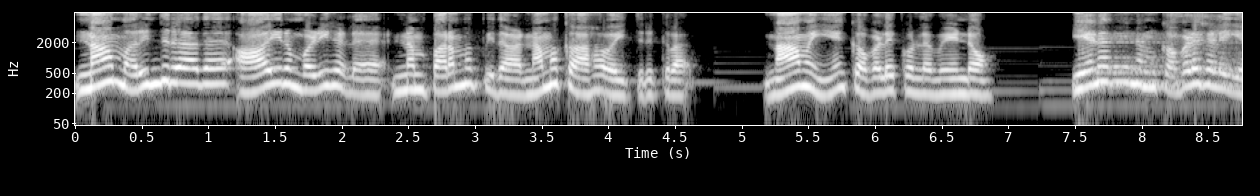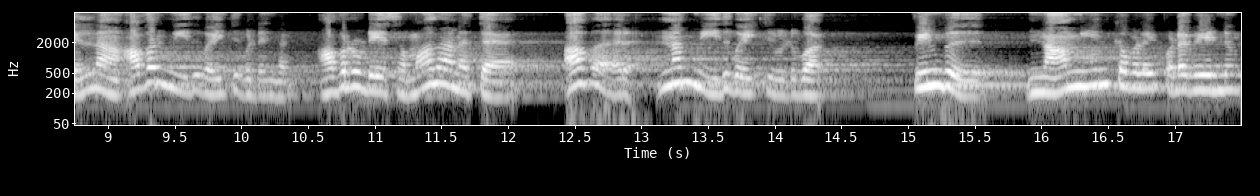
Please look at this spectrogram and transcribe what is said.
நாம் அறிந்திராத ஆயிரம் வழிகளை நம் பரமபிதா நமக்காக வைத்திருக்கிறார். நாம ஏன் கவலை கொள்ள வேண்டும்? எனவே நம் கவலைகளை எல்லாம் அவர் மீது வைத்து விடுங்கள். அவருடைய சமாதானத்தை அவர் நம் மீது வைத்து விடுவார். பின்பு நாம் ஏன் கவலைப்பட வேண்டும்?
